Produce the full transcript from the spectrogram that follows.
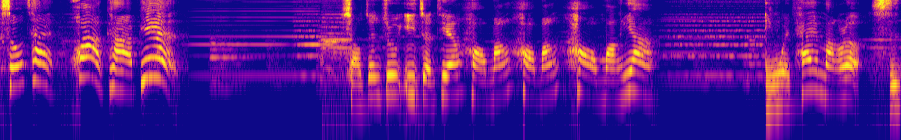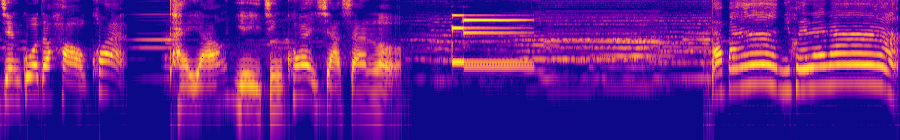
收菜、画卡片，小珍珠一整天好忙好忙好忙呀！因为太忙了，时间过得好快，太阳也已经快下山了。爸爸，你回来啦！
